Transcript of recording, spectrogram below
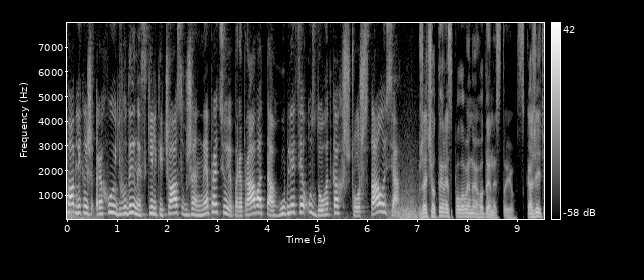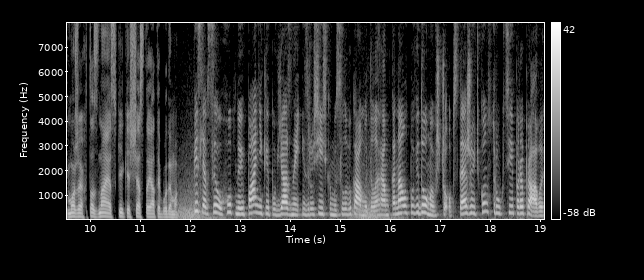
Пабліки ж рахують години, скільки часу вже не працює переправа та губляться у здогадках, що ж сталося. Вже чотири з половиною години стою. Скажіть, може, хто знає, скільки ще стояти будемо? Після всеохопної паніки, пов'язаний із російськими силовиками, телеграм-канал повідомив, що обстежують конструкції переправи.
